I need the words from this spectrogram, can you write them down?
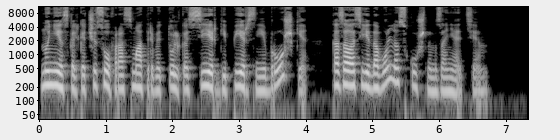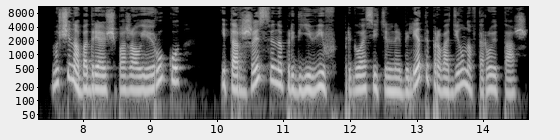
но несколько часов рассматривать только серьги, персни и брошки казалось ей довольно скучным занятием. Мужчина ободряюще пожал ей руку и, торжественно предъявив пригласительные билеты, проводил на второй этаж.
